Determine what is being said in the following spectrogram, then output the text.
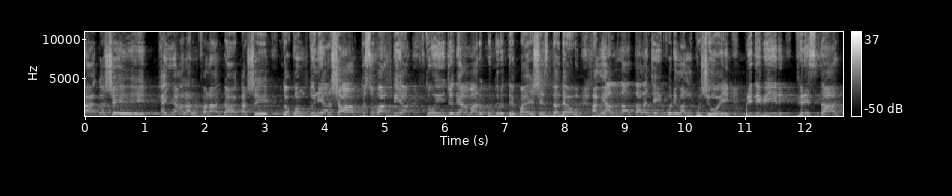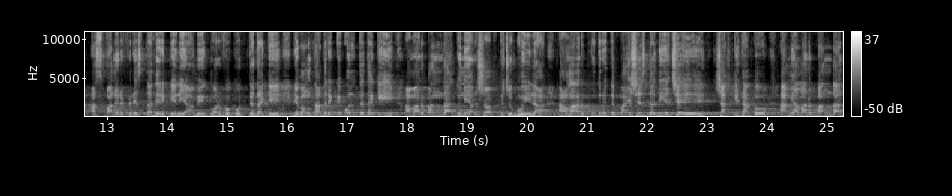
ডাক আসে, হাইয়া আলাল ফালা ডাক আসে, তখন দুনিয়ার সব কিছু বাদ দিয়া তুই যদি আমার কুদরতে পায়ে সিজদা দাও, আমি আল্লাহ তালা যেই পরিমাণ খুশি হই, পৃথিবীর ফেরিস্তা আসমানের ফেরিস্তাদেরকে নিয়ে আমি গর্ব করতে থাকি এবং তাদেরকে বলতে থাকি, আমার বান্দা দুনিয়ার সব কিছু ভুইলা, আমার কুদরতে পায়ে সেজদা দিয়েছে। সাক্ষী থাকো, আমি আমার বান্দার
